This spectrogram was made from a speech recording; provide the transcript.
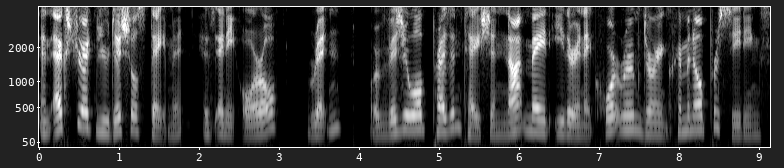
An extrajudicial statement is any oral, written, or visual presentation not made either in a courtroom during criminal proceedings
